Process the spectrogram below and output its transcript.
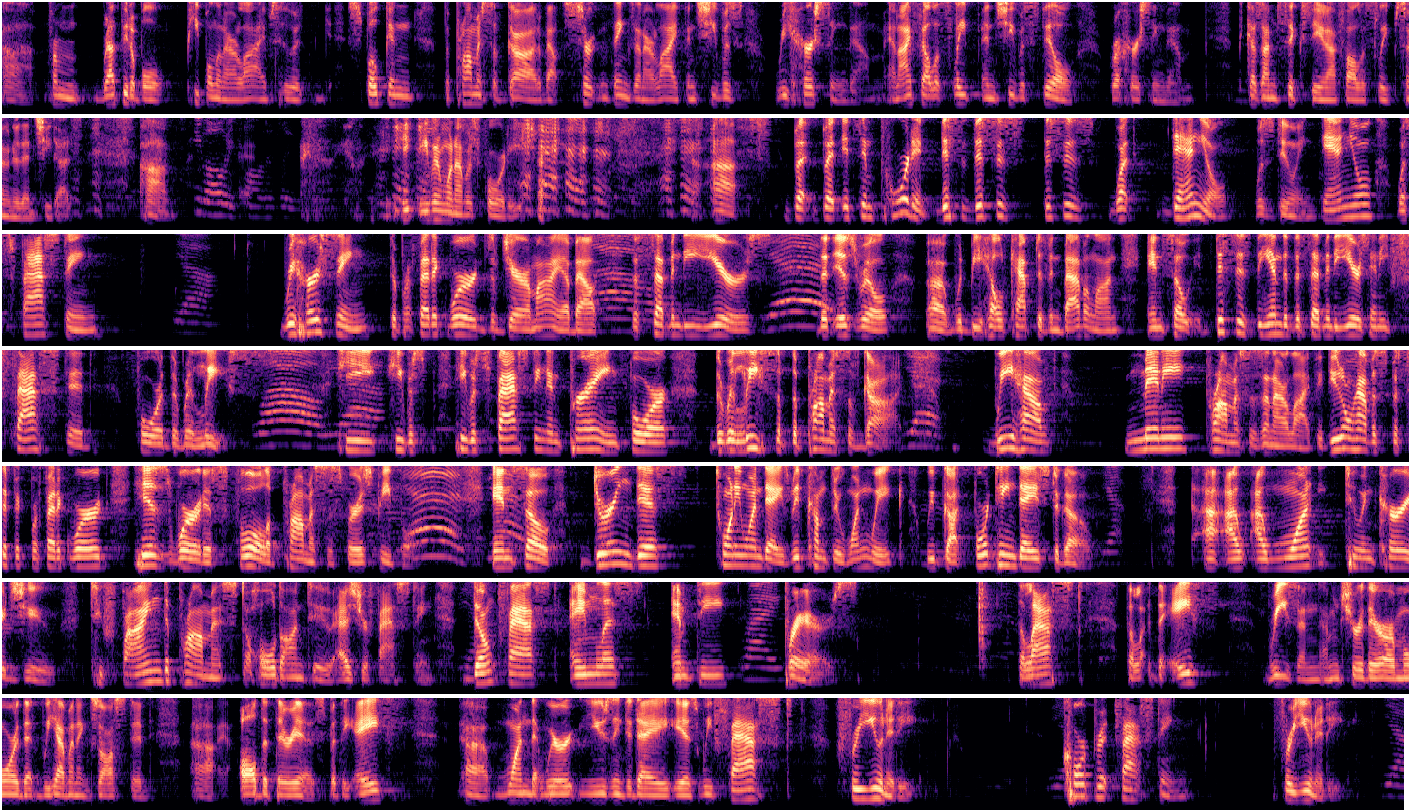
uh, from reputable people in our lives who have spoken the promise of God about certain things in our life, and she was rehearsing them. And I fell asleep, and she was still rehearsing them because I'm 60 and I fall asleep sooner than she does. Um, You've always fallen asleep. even when I was 40. Uh, but but it's important. This this is this is what Daniel was doing. Daniel was fasting, Yeah. rehearsing the prophetic words of Jeremiah about the 70 years that Israel uh, would be held captive in Babylon. And so this is the end of the 70 years, and he fasted for the release. Wow, He, he, was, he was fasting and praying for the release of the promise of God Yes. we have many promises in our life. If you don't have a specific prophetic word, His word is full of promises for His people. Yes. And yes. so during this 21 days, we've come through one week, we've got 14 days to go. I, I want to encourage you to find a promise to hold on to as you're fasting. Don't fast aimless, empty Right. prayers. The last, the, the eighth reason, I'm sure there are more that we haven't exhausted uh, all that there is, but the eighth uh, one that we're using today is we fast for unity. Corporate fasting for unity. Yeah.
